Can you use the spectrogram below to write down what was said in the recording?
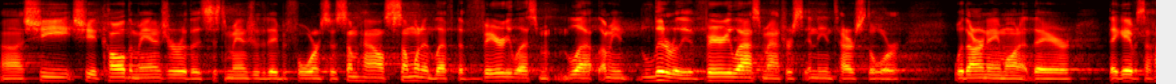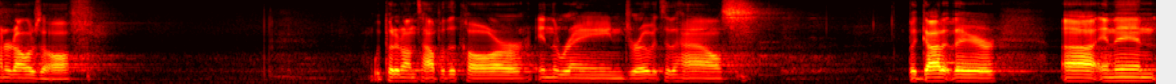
Uh, she, she had called the manager or the assistant manager the day before, and so somehow someone had left the very last, I mean, literally the very last mattress in the entire store with our name on it there. They gave us $100 off. We put it on top of the car in the rain, drove it to the house, but got it there. Uh, and then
